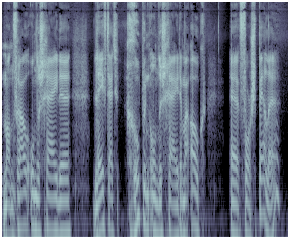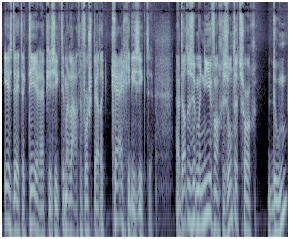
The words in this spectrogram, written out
man-vrouw onderscheiden, leeftijdsgroepen onderscheiden, maar ook eh, voorspellen. Eerst detecteren heb je ziekte, maar later voorspellen krijg je die ziekte. Nou, dat is een manier van gezondheidszorg doen,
